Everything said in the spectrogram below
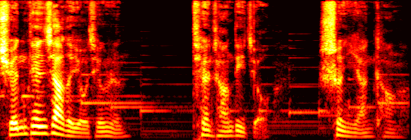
全天下的有情人，天长地久，顺意安康啊！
